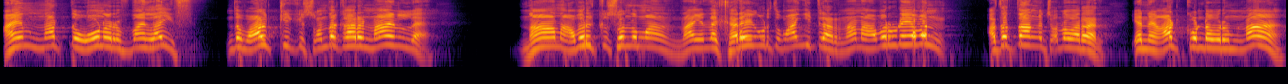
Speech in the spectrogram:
I am not the owner of my life இந்த வாழ்க்கைக்கு சொந்தக்காரன் நான் இல்லை. நான் அவருக்கு சொந்தமான நான் என்ன கரையை கொடுத்து வாங்கிட்டார் நான் அவருடையவன். அதைத்தான் அங்கே சொல்ல வர்றார். என்னை ஆட்கொண்டவரும்னா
